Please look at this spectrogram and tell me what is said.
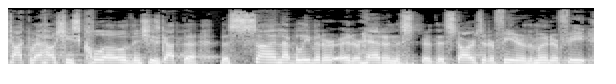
talk about how she's clothed and she's got the, the sun, I believe, at her, at her head and the, the stars at her feet or the moon at her feet.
